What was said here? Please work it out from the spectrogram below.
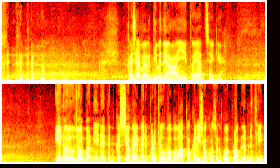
કશ્યાભાઈ ધીમે ધીમે, હા એ તો યાદ છે કે. એનો હું જોબન એને તમે કશ્યાભાઈ મારી પડખે ઊભા વાતો કરી શકો છો કોઈ પ્રોબ્લેમ નથી.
